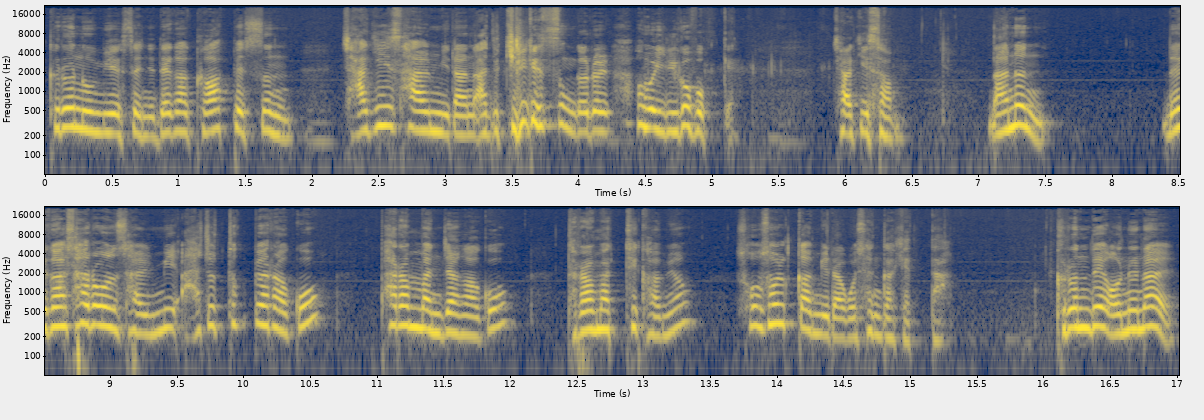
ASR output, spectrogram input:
그런 의미에서 이제 내가 그 앞에 쓴 자기 삶이라는 아주 길게 쓴 거를 한번 읽어볼게. 자기 삶. 나는 내가 살아온 삶이 아주 특별하고 파란만장하고 드라마틱하며 소설감이라고 생각했다. 그런데 어느 날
